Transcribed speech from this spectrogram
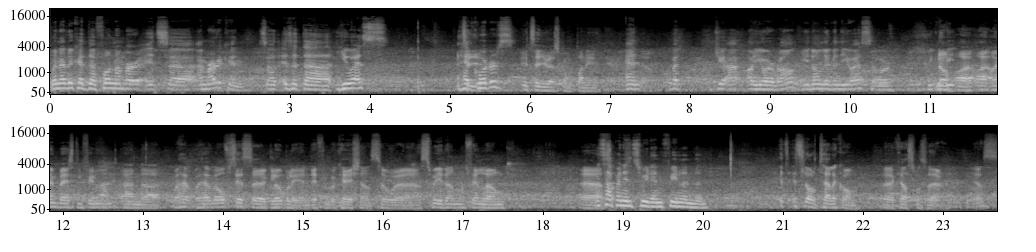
When I look at the phone number, it's uh, American. So is it the U.S. It's a U- headquarters? It's a U.S. company. And but do you, are you around? You don't live in the U.S. or you No, be- I, I, I'm based in Finland, and uh, We have, we have offices uh, globally in different locations, so uh, Sweden, Finland. Uh, What's so- happened in Sweden, Finland? Then? It's, it's a lot of telecom uh, customers there, yes.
